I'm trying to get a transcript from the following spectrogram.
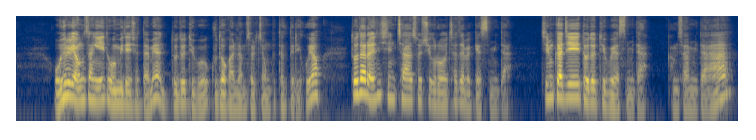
오늘 영상이 도움이 되셨다면 도도튜브 구독 알람 설정 부탁드리고요. 또 다른 신차 소식으로 찾아뵙겠습니다. 지금까지 도도튜브였습니다. 감사합니다.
